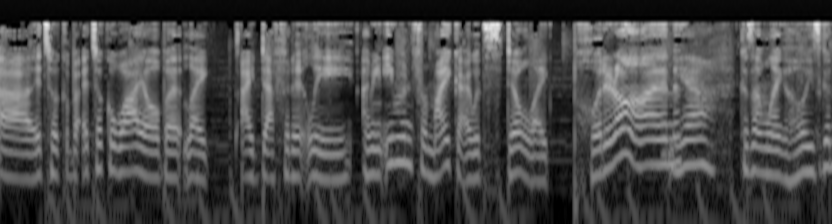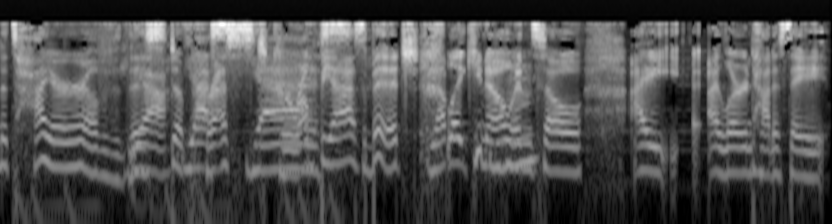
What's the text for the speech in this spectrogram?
Uh, it took it took a while, but like, I definitely, I mean, even for Mike, I would still like put it on. Yeah. Cause I'm like, oh, he's gonna tire of this Yeah. Depressed, Yes. grumpy ass bitch. Yep. Like, you know, and so I, I learned how to say,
